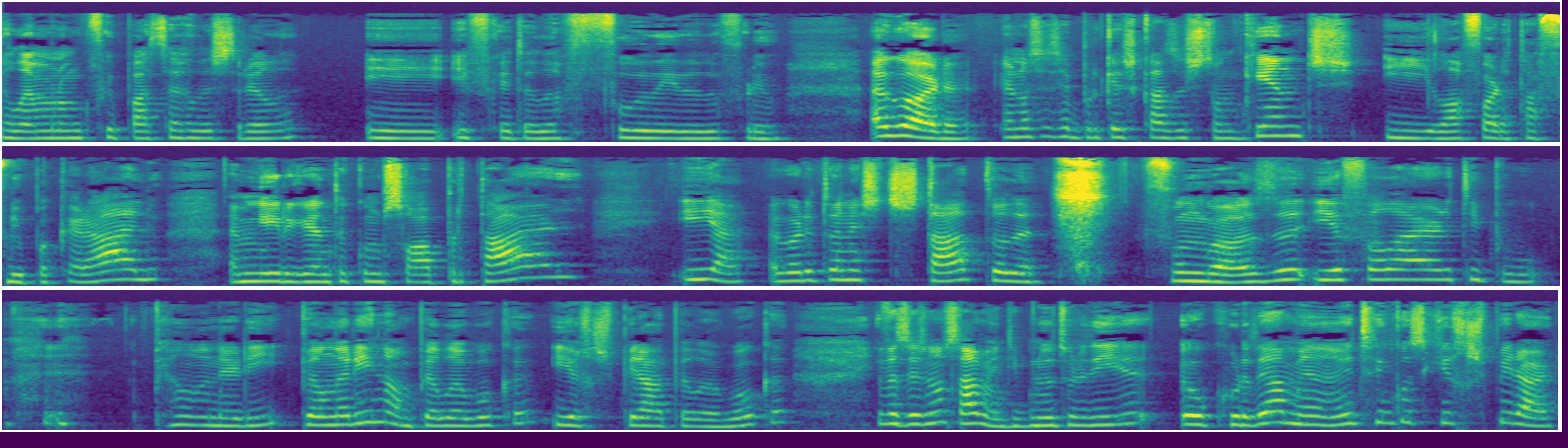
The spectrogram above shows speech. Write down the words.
eu lembro-me que fui para a Serra da Estrela e, e fiquei toda fodida do frio. Agora, eu não sei se é porque as casas estão quentes e lá fora está frio para caralho, a minha garganta começou a apertar e yeah, agora estou neste estado toda fungosa e a falar tipo pelo nariz, pelo nariz não, pela boca, e a respirar pela boca. E vocês não sabem, tipo, no outro dia eu acordei à meia-noite sem conseguir respirar.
